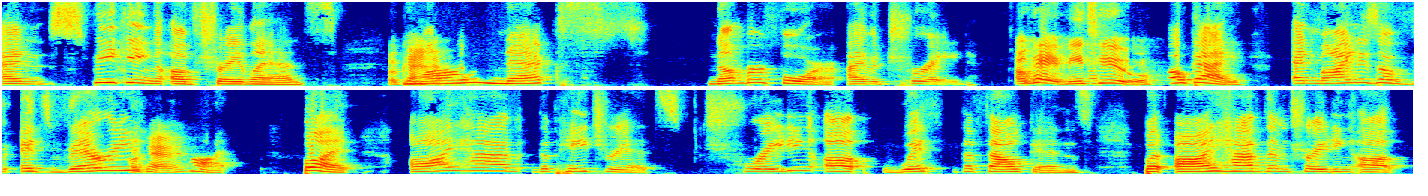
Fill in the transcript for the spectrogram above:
And speaking of Trey Lance, okay. my next number four, I have a trade. Okay, me too. Okay. And mine is a, it's very okay. hot, but I have the Patriots trading up with the Falcons, but I have them trading up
